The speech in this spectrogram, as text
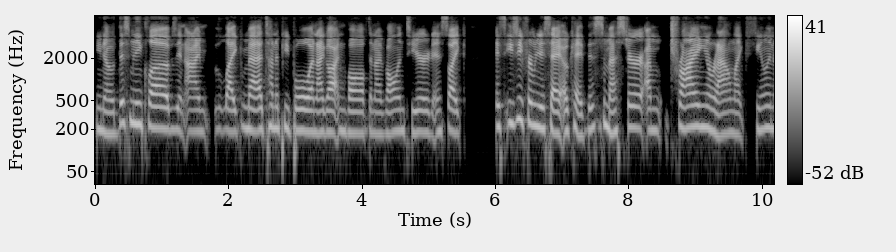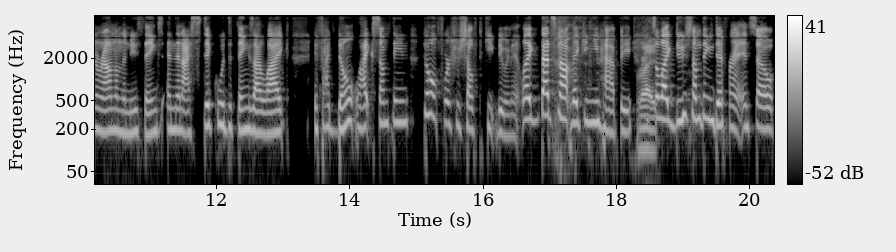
you know this many clubs and I'm like met a ton of people and I got involved and I volunteered and it's like it's easy for me to say, okay, this semester I'm trying around, like feeling around on the new things, and then I stick with the things I like. If I don't like something, don't force yourself to keep doing it. Like that's not making you happy. Right. So like do something different. And so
